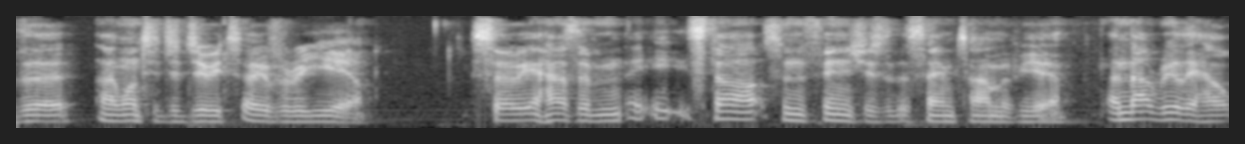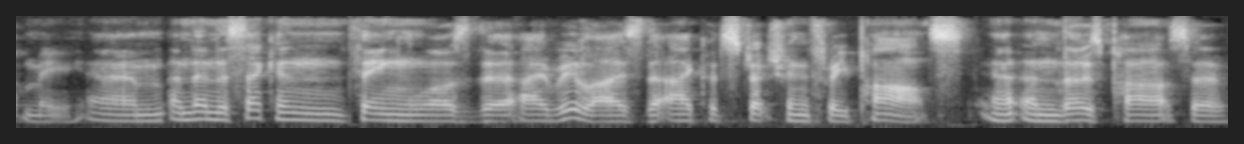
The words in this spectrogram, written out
that I wanted to do it over a year. So it has a, it starts and finishes at the same time of year. And that really helped me. Um, and then the second thing was that I realized that I could structure in three parts. Uh, and those parts are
